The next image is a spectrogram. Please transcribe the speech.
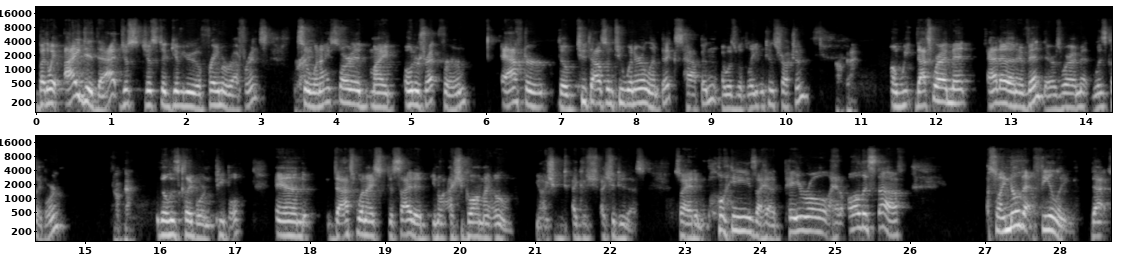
By the way, I did that just just to give you a frame of reference. So when I started my owner's rep firm, after the 2002 Winter Olympics happened, I was with Layton Construction. Okay. We, that's where I met at an event. There is where I met Liz Claiborne, Okay. the Liz Claiborne people, and that's when I decided, you know, I should go on my own. You know, I should I, could, I should do this. So I had employees, I had payroll, I had all this stuff. So I know that feeling, that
